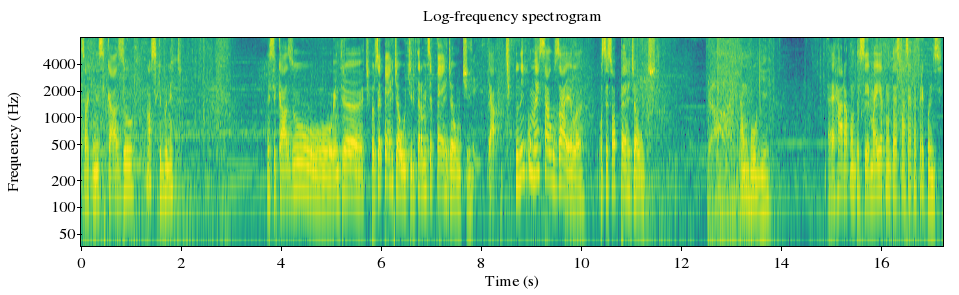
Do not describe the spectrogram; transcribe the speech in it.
Só que nesse caso... Nossa, que bonito. Nesse caso, entra... Tipo, você perde a ult. Literalmente você perde a ult. Ah, tipo, tu nem começa a usar ela. Você só perde a ult. É um bug. É raro acontecer, mas acontece com certa frequência.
